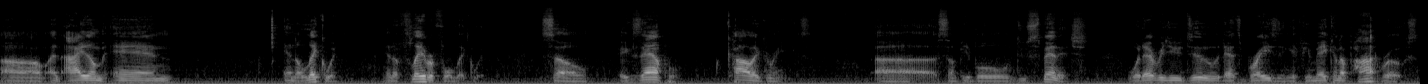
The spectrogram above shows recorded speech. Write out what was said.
um, an item in in a liquid, in a flavorful liquid. So example, collard greens. Uh, some people do spinach. Whatever you do, that's braising. If you're making a pot roast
